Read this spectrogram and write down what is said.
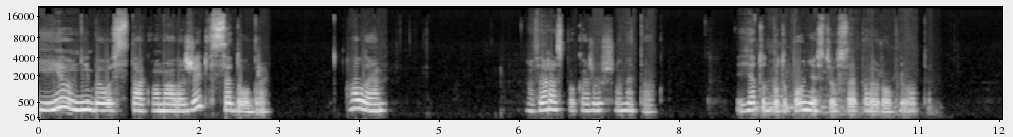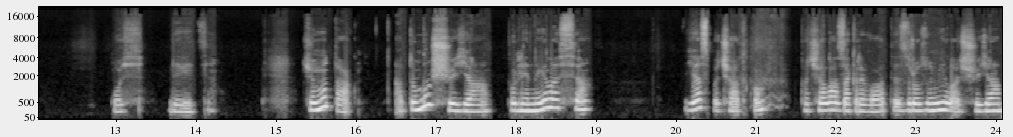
І ніби ось так вона лежить, все добре. Але зараз покажу, що не так. Я тут буду повністю все перероблювати. Ось, дивіться. Чому так? А тому, що я полінилася, я спочатку почала закривати, зрозуміла, що я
